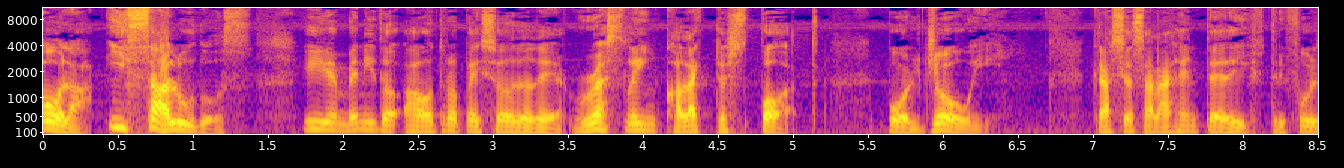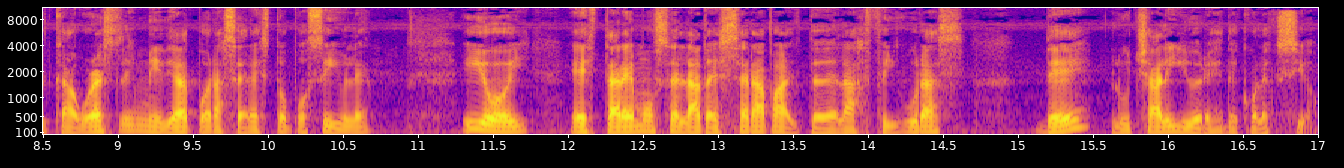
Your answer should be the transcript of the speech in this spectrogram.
Hola y saludos y bienvenido a otro episodio de Wrestling Collector Spot por Joey. Gracias a la gente de Trifulca Wrestling Media por hacer esto posible. Y hoy estaremos en la tercera parte de las figuras de lucha libre de colección.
